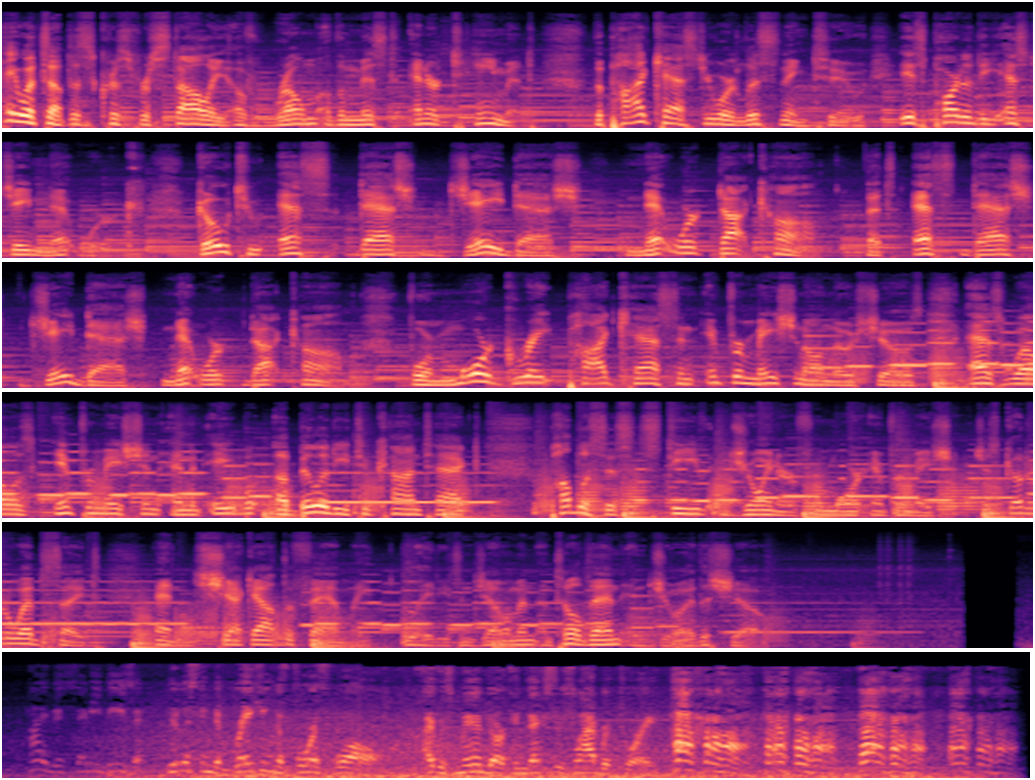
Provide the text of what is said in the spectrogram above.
Hey, what's up? This is Christopher Stolle of Realm of the Mist Entertainment. The podcast you are listening to is part of the SJ Network. Go to s-j-network.com. That's s-j-network.com for more great podcasts and information on those shows, as well as information and able, ability to contact publicist Steve Joyner for more information. Just go to the website and check out the family, ladies and gentlemen. Until then, enjoy the show. Hi, this is Eddie Deezen. You're listening to Breaking the Fourth Wall. I was Mandark in Dexter's laboratory. Ha ha ha ha ha ha ha ha ha ha.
